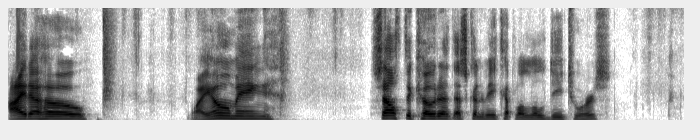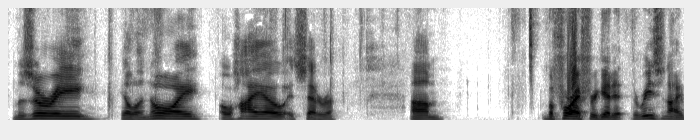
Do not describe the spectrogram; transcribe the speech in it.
Idaho, Wyoming, South Dakota, that's going to be a couple of little detours, Missouri, Illinois, Ohio, etc. Um, before I forget it, the reason I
